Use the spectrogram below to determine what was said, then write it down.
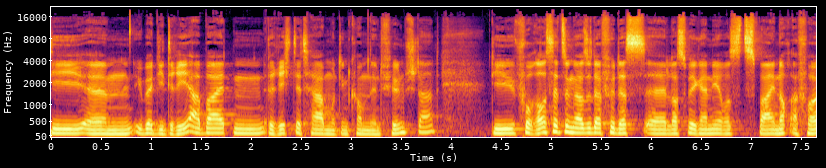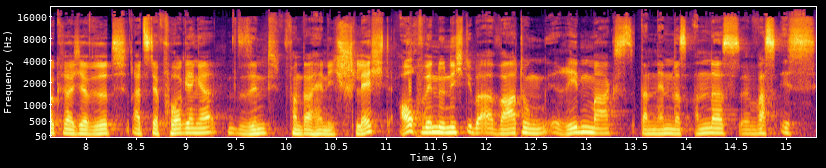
die ähm, über die Dreharbeiten berichtet haben und den kommenden Filmstart. Die Voraussetzungen also dafür, dass äh, Los Veganeros 2 noch erfolgreicher wird als der Vorgänger, sind von daher nicht schlecht. Auch wenn du nicht über Erwartungen reden magst, dann nennen wir es anders. Was ist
